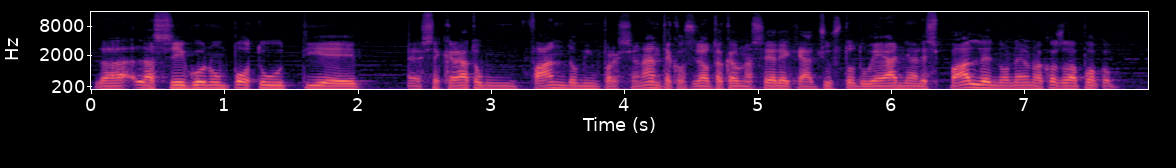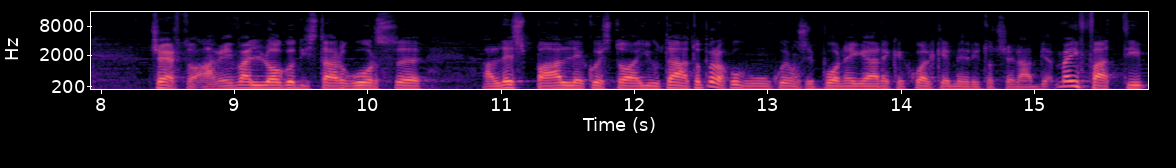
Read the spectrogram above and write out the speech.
la, la seguono un po' tutti e eh, si è creato un fandom impressionante considerato che è una serie che ha giusto due anni alle spalle non è una cosa da poco. Certo, aveva il logo di Star Wars alle spalle, questo ha aiutato, però comunque non si può negare che qualche merito ce l'abbia. Ma infatti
